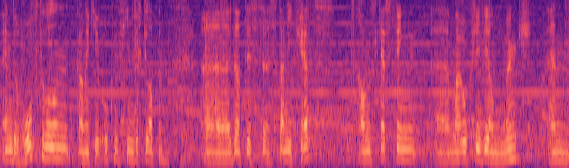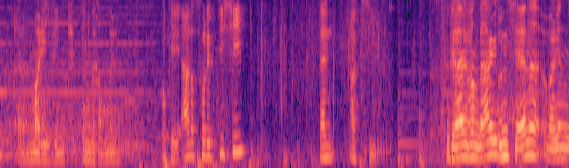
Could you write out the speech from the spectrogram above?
en de hoofdrollen kan ik je ook misschien verklappen. Dat is Stanny Kretz, Hans Kesting, maar ook Vivian de Munk en Marie Vink onder andere. Oké, okay, aandacht voor repetitie en actie. We draaien vandaag een scène waarin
